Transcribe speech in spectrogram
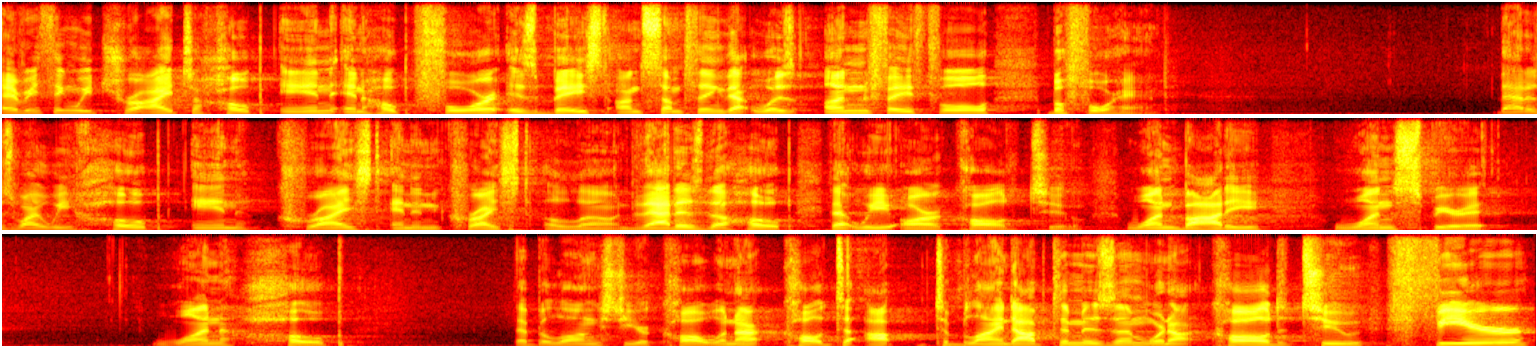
Everything we try to hope in and hope for is based on something that was unfaithful beforehand. That is why we hope in Christ and in Christ alone. That is the hope that we are called to. One body, one spirit, one hope that belongs to your call. We're not called to, op- to blind optimism. We're not called to fear.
